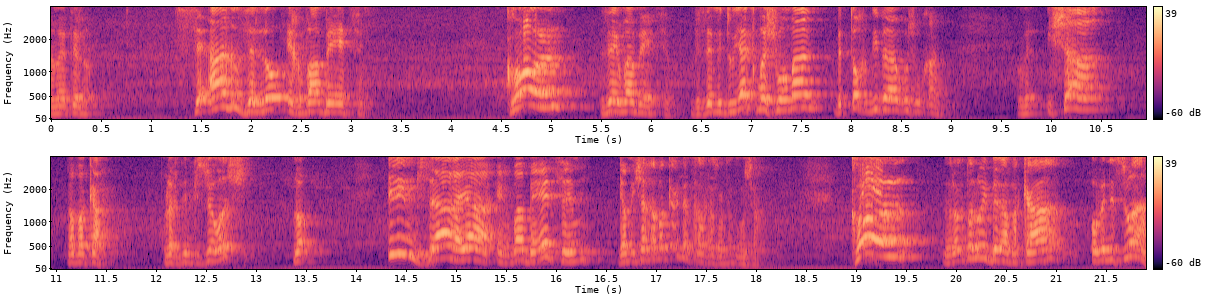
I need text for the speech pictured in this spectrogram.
אמרתי לו, שיער זה לא ערווה בעצם. קול זה ערווה בעצם. וזה מדויק מה שהוא אמר בתוך דברי ערוך השולחן. אישה רווקה, הולכת עם כיסוי ראש? לא. אם שיער היה ערווה בעצם, גם אישה רווקה הייתה צריכה לכסות את ראשה. קול, זה לא תלוי ברווקה או בנשואה.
